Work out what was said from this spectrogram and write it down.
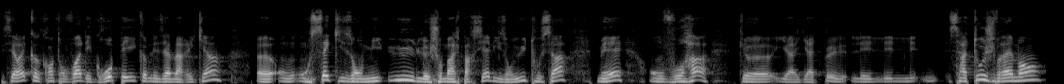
c'est vrai que quand on voit des gros pays comme les Américains, on, sait qu'ils ont mis, eu le chômage partiel, ils ont eu tout ça, mais on voit que y a, ça touche vraiment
